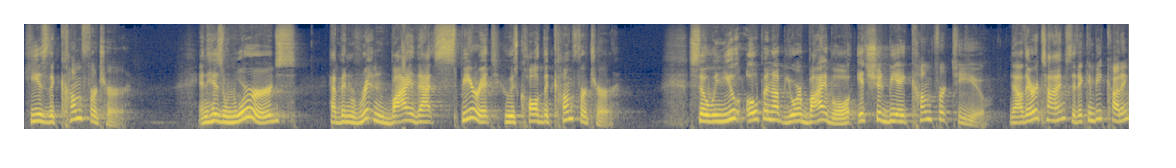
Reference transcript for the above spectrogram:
He is the Comforter. And His words have been written by that Spirit who is called the Comforter. So when you open up your Bible, it should be a comfort to you. Now, there are times that it can be cutting,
